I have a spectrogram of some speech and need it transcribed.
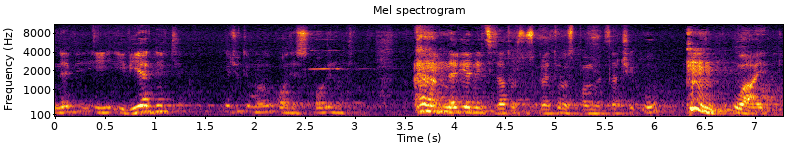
ne, i, i vjernik, međutim ovdje je nevjernici zato što su pretovo spomenuti, znači u, u ajetu.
